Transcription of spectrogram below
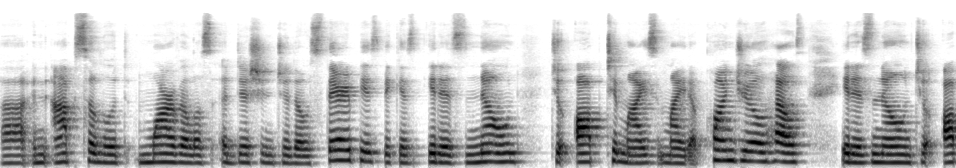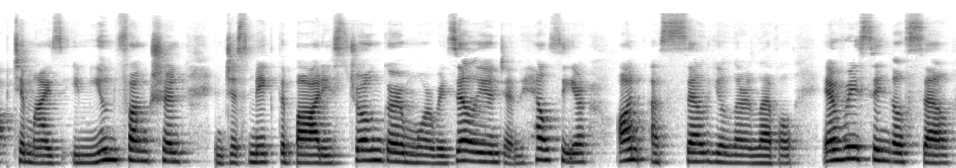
uh, an absolute marvelous addition to those therapies because it is known to optimize mitochondrial health. It is known to optimize immune function and just make the body stronger, more resilient, and healthier on a cellular level. Every single cell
